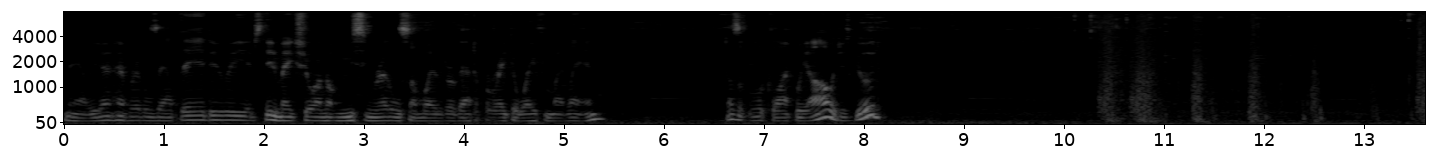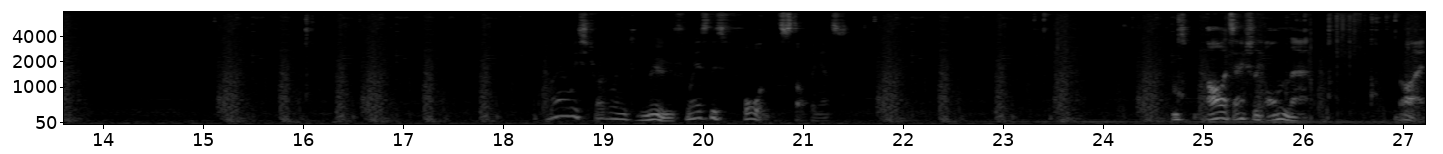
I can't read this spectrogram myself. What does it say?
Now, we don't have rebels out there, do we? I just need to make sure I'm not missing rebels somewhere that are about to break away from my land. Doesn't look like we are, which is good. Why are we struggling to move? Where's this fort that's stopping us? Oh, it's actually on that. Right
